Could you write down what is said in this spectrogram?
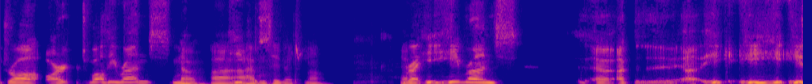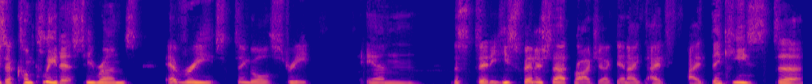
draw art while he runs. no, I, he I haven't was- seen it. No. Yeah. Right? He he runs. Uh, uh, he, he he he's a completist. He runs every single street in the city. He's finished that project, and I I, I think he's uh,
